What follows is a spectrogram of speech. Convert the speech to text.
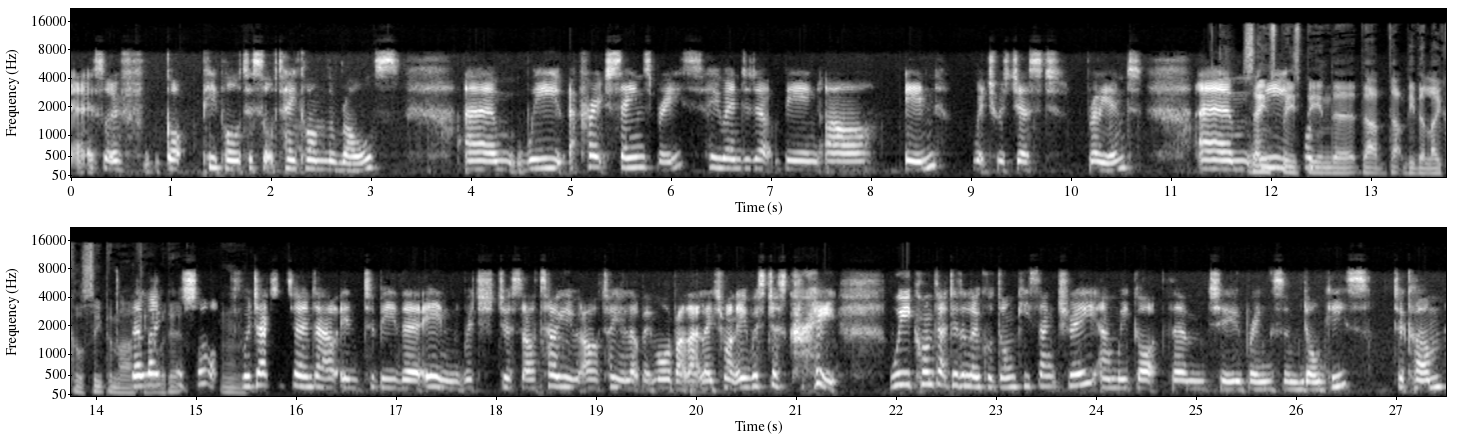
uh, sort of got people to sort of take on the roles. Um, we approached Sainsbury's, who ended up being our inn, which was just brilliant. Um, Sainsbury's we, being the that that'd be the local supermarket, the local shop, mm. which actually turned out in to be the inn. Which just I'll tell you I'll tell you a little bit more about that later on. It was just great. We contacted a local donkey sanctuary and we got them to bring some donkeys to come.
